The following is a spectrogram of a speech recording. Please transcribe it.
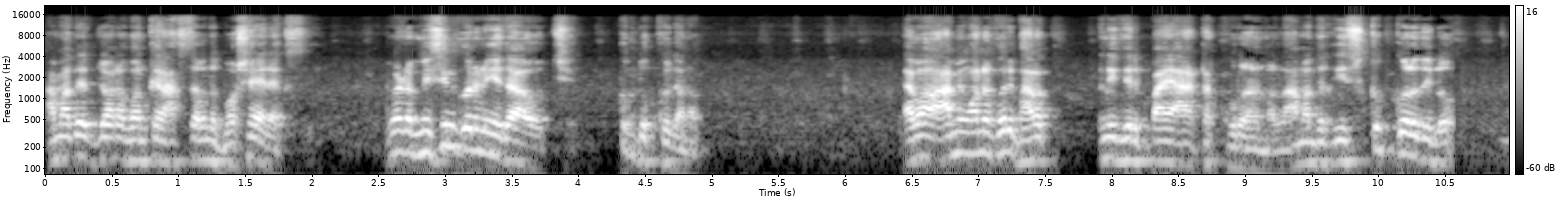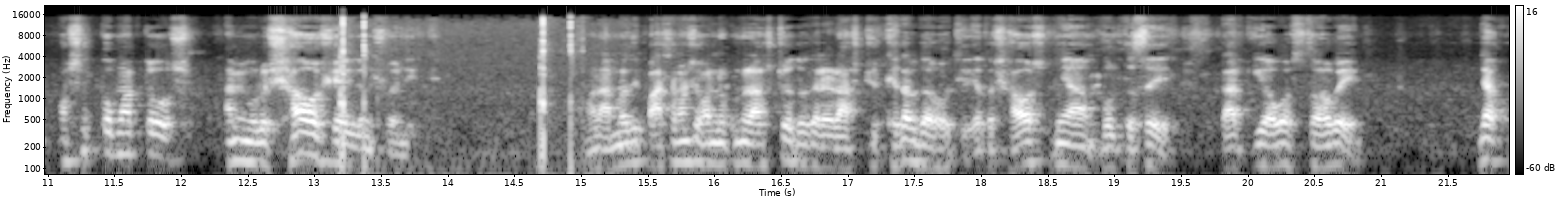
আমাদের জনগণকে রাস্তার মধ্যে বসায় রাখছে। এবার একটা মিছিল করে নিয়ে যাওয়া হচ্ছে। খুব দুঃখজনক। এবং আমি মনে করি ভারত নিজের পায়ে আর একটা কোরআন মারল। আমাদেরকে স্কুপ করে দিল। অশোক কুমার তো আমি বলব সাহসী একজন সৈনিক। মানে আমরা যদি পাশাপাশি অন্য কোনো রাষ্ট্র তো তারা রাষ্ট্রীয় খেতাব দেওয়া উচিত। এত সাহস নিয়ে বলতেছে, তার কি অবস্থা হবে? যাক,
